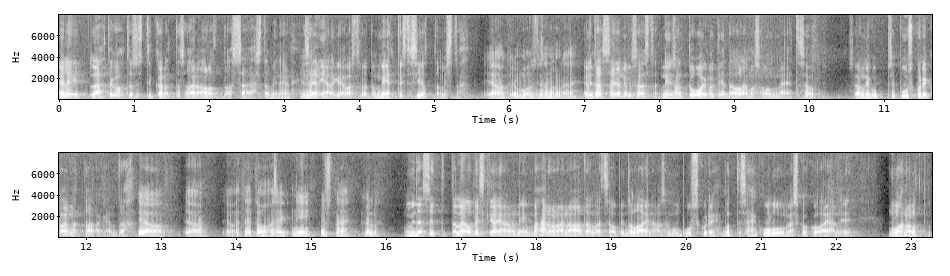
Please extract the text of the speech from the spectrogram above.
Eli lähtökohtaisesti kannattaisi aina aloittaa säästäminen ja sen jälkeen vasta ruveta miettimään sitä sijoittamista. Joo, kyllä mä voisin sanoa näin. Eli tässä ei ole niinku sellaista niin sanottua oikotietä olemassa onnea, että se, on, se, on niinku, se puskuri kannattaa rakentaa. Joo, joo, joo. Että, että onhan se, niin, just näin, kyllä. No mitäs sitten tälle opiskelijana, niin mähän on aina ajatellut, että se opintolaina on se mun puskuri, mutta sehän kuluu myös koko ajan, niin mullahan on ollut,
